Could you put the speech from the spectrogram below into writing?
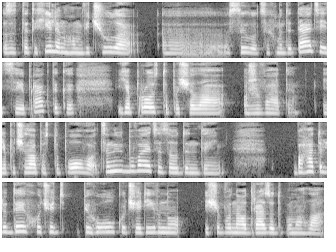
з тетехілінгом, відчула е, силу цих медитацій, цієї практики, я просто почала оживати. Я почала поступово. Це не відбувається за один день. Багато людей хочуть пігулку чарівну і щоб вона одразу допомогла.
